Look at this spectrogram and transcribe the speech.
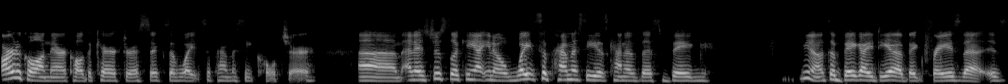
article on there called the characteristics of white supremacy culture. Um, and it's just looking at you know white supremacy is kind of this big you know it's a big idea a big phrase that is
